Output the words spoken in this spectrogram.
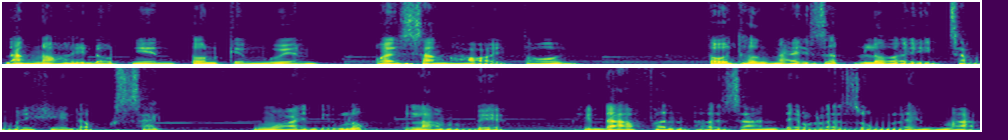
Đang nói đột nhiên Tôn Kim Nguyên quay sang hỏi tôi. Tôi thường ngày rất lười chẳng mấy khi đọc sách. Ngoài những lúc làm việc thì đa phần thời gian đều là dùng lên mạng.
